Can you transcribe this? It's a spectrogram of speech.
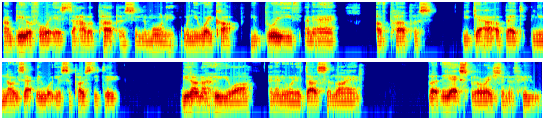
and beautiful it is to have a purpose in the morning. When you wake up, you breathe an air of purpose. You get out of bed and you know exactly what you're supposed to do. You don't know who you are, and anyone who does are lying. But the exploration of who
